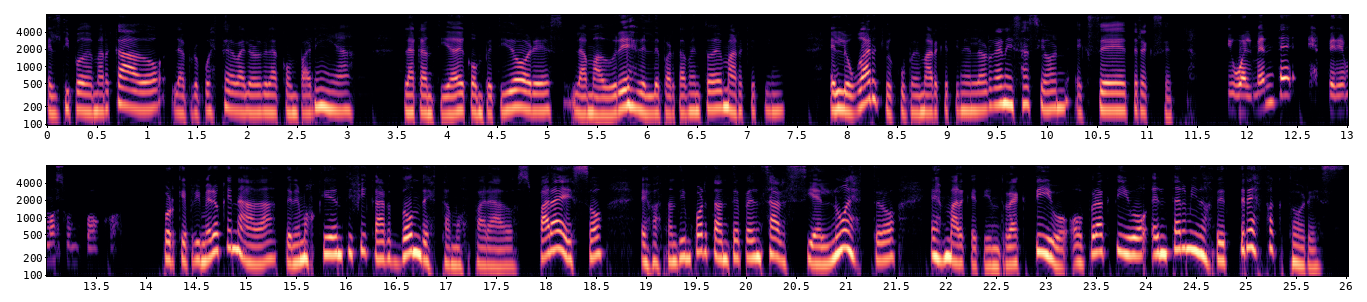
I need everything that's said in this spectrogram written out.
El tipo de mercado, la propuesta de valor de la compañía, la cantidad de competidores, la madurez del departamento de marketing, el lugar que ocupe marketing en la organización, etcétera, etcétera. Igualmente, esperemos un poco porque primero que nada tenemos que identificar dónde estamos parados. Para eso es bastante importante pensar si el nuestro es marketing reactivo o proactivo en términos de tres factores.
